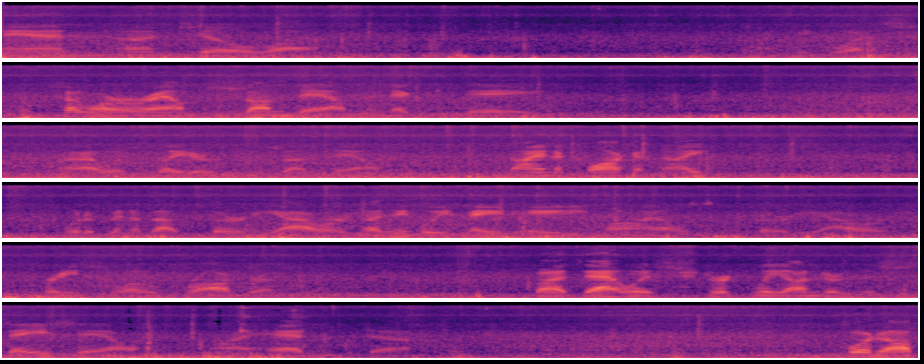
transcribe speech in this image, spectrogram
and until uh, I think was somewhere around sundown the next day. I was later than sundown. Nine o'clock at night would have been about 30 hours. I think we made 80 miles in 30 hours. Pretty slow progress. But that was strictly under the stay sail. I hadn't uh, put up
